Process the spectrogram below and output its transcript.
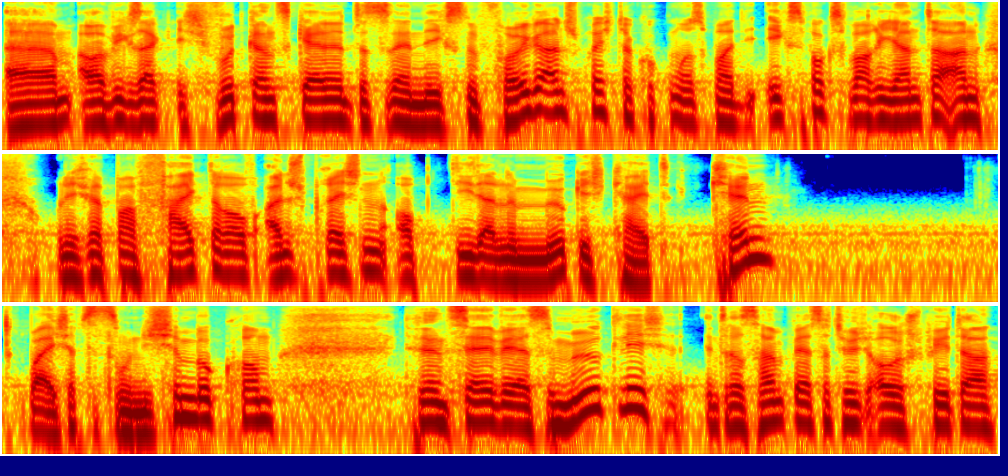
Ähm, aber wie gesagt, ich würde ganz gerne das in der nächsten Folge ansprechen. Da gucken wir uns mal die Xbox-Variante an. Und ich werde mal Falk darauf ansprechen, ob die da eine Möglichkeit kennen. Weil ich habe es jetzt noch nicht hinbekommen. Tendenziell wäre es möglich. Interessant wäre es natürlich auch später,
